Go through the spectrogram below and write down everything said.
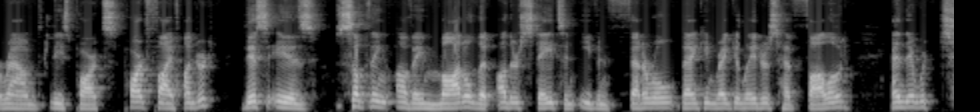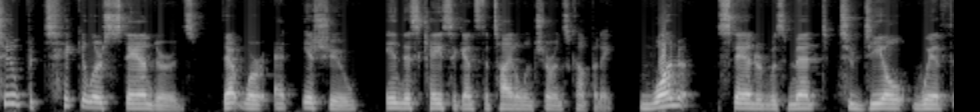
around these parts, Part 500. This is something of a model that other states and even federal banking regulators have followed. And there were two particular standards that were at issue in this case against the title insurance company. One standard was meant to deal with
